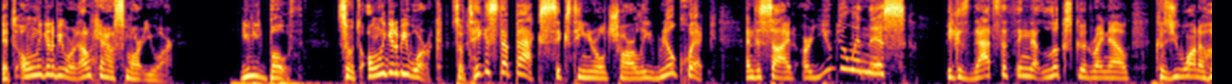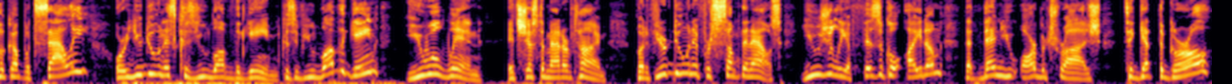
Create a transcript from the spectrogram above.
It's only to be work. I don't care how smart you are. You need both. So it's only to be work. So take a step back, 16 year old Charlie, real quick, and decide are you doing this because that's the thing that looks good right now because you want to hook up with Sally, or are you doing this because you love the game? Because if you love the game, you will win. It's just a matter of time. But if you're doing it for something else, usually a physical item that then you arbitrage to get the girl,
